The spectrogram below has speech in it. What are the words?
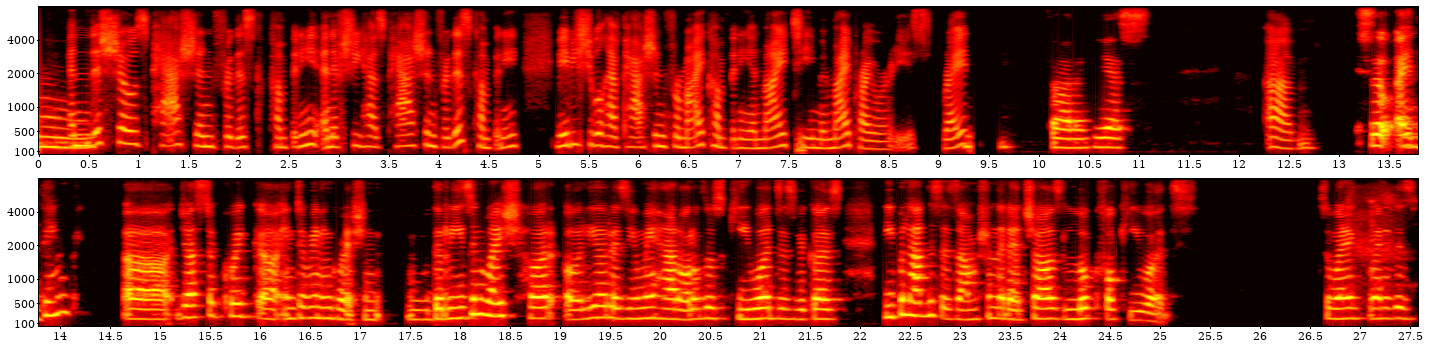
and hmm. this shows passion for this company. And if she has passion for this company, maybe she will have passion for my company and my team and my priorities, right? Got it. Yes. Um, so I and- think uh, just a quick uh, intervening question. The reason why her earlier resume had all of those keywords is because people have this assumption that HRs look for keywords. So when it, when it is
